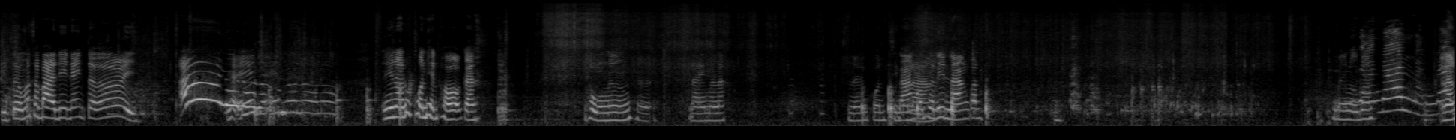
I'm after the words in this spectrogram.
อินเตอร์มาสบายดีนะอินเตอร์เอ้ยอย่าเอ็นอย่าเอ็นโนโนโนนี่เนาะทุกคนเห็ดเพาะกันถุงหนึ่งเออไล่มาละนะทุกคนสิล้ามางก่อนล้างเฟรลินล้างก่อนไม่รู้บ้างล้าง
